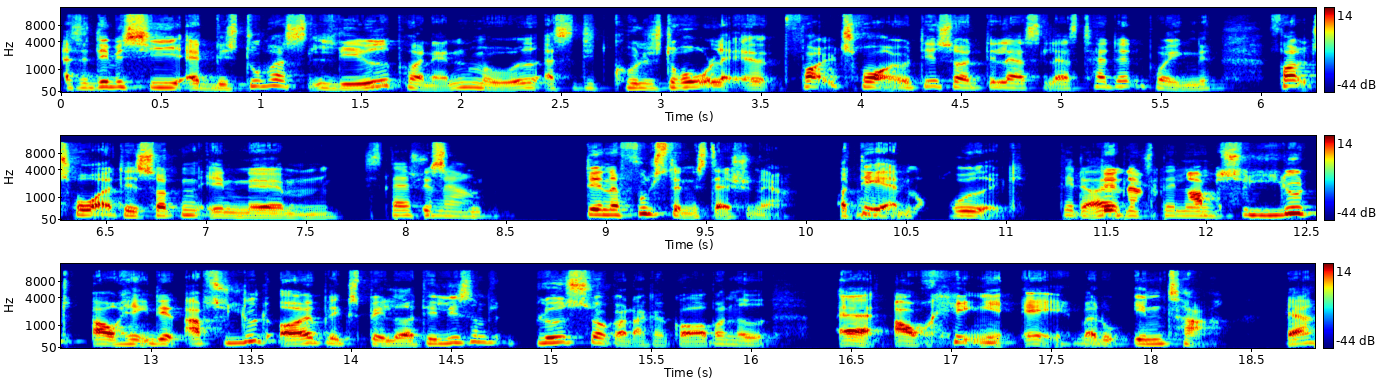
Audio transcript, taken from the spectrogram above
Altså det vil sige, at hvis du har levet på en anden måde, altså dit kolesterol, øh, folk tror jo, det er så, det, lad, os, lad os tage den pointe, folk tror, at det er sådan en, øhm, Stationær. den er fuldstændig stationær, og det er den overhovedet ikke. Det er et Den er øjebliksbillede. absolut afhængig, det er et absolut øjebliksbillede, og det er ligesom blodsukker, der kan gå op og ned, er afhængig af, hvad du indtager. Ja,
